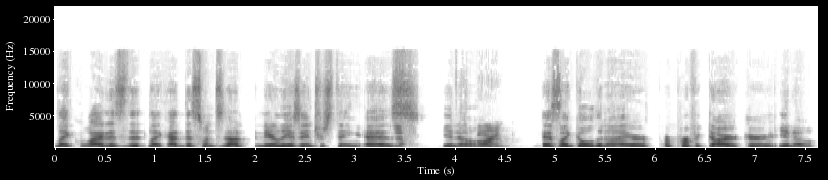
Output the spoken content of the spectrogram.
like, why does that like uh, this one's not nearly as interesting as you It's know boring. as like Goldeneye or or Perfect Dark or you know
